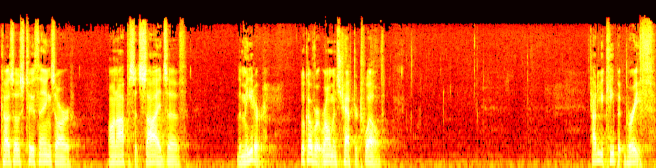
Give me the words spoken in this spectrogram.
Because those two things are on opposite sides of the meter. Look over at Romans chapter 12. How do you keep it brief?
